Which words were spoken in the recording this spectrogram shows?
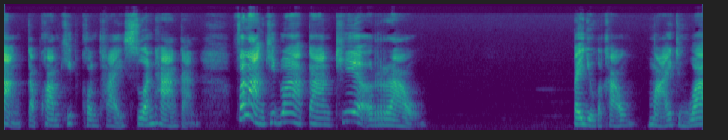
รั่งกับความคิดคนไทยสวนทางกัน ฝรั่งคิดว่าการที่เรา ไปอยู่กับเขา หมายถึงว่า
